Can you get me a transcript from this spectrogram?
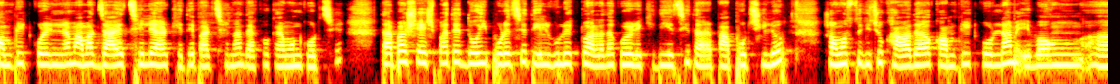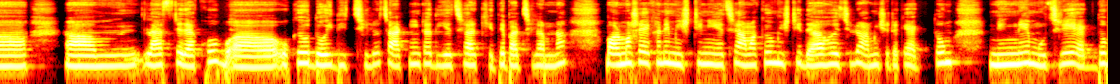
কমপ্লিট করে নিলাম। আমার জায়ের ছেলে আর খেতে পারছে না, দেখো কেমন করছে। তারপর শেষ পাতে দই পড়েছে, তেলগুলো একটু আলাদা করে রেখে দিয়েছি, তার পাঁপড় ছিল। সমস্ত কিছু খাওয়া দাওয়া কমপ্লিট করলাম এবং লাস্টে দেখো ওকেও দই দিচ্ছিল। চাটনিটা দিয়েছে, আর খেতে পারছিলাম না। বর্মশা এখানে মিষ্টি নিয়েছে, আমাকেও মিষ্টি দেওয়া হয়েছিল। আমি সেটাকে একদম নিংড়ে মুচড়ে একদম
